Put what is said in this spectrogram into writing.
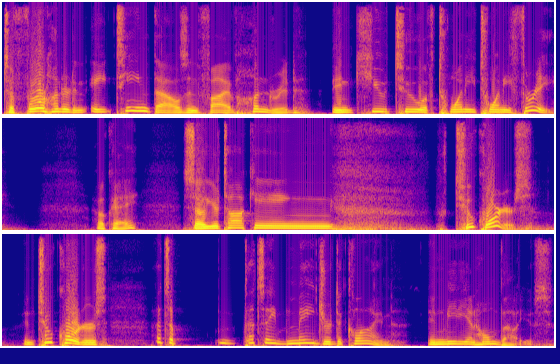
to 418,500 in Q2 of 2023. Okay. So you're talking two quarters. In two quarters, that's a that's a major decline in median home values,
